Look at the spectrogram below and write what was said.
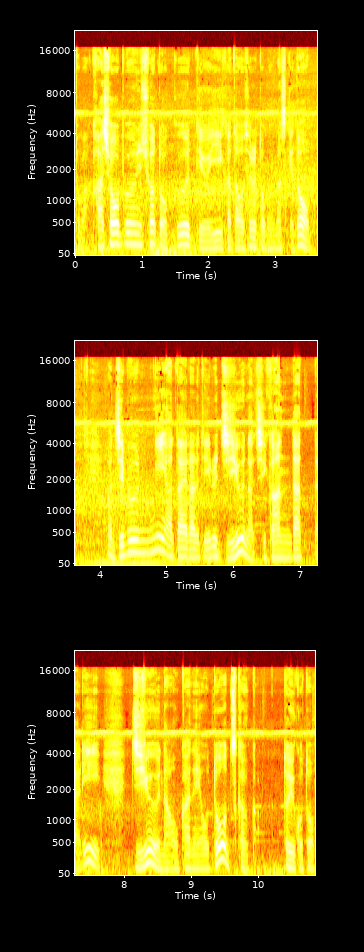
とか可処分所得っていう言い方をすると思いますけどまあ、自分に与えられている自由な時間だったり自由なお金をどう使うかということ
